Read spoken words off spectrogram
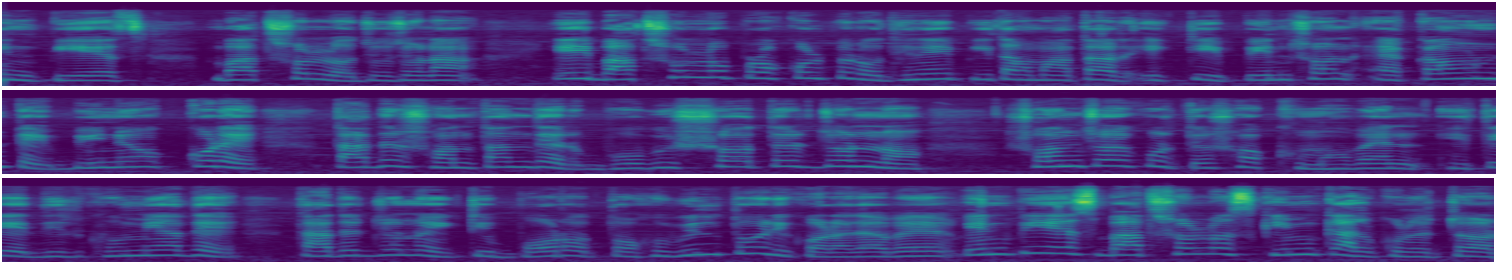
এনপিএস, বাৎসল্য যোজনা। এই বাৎসল্য প্রকল্পের অধীনে পিতামাতার একটি পেনশন অ্যাকাউন্টে বিনিয়োগ করে তাদের সন্তানদের ভবিষ্যতের জন্য সঞ্চয় করতে সক্ষম হবেন। এতে দীর্ঘমেয়াদে তাদের জন্য একটি বড় তহবিল তৈরি করা যাবে। NPS Vatsalya scheme calculator,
